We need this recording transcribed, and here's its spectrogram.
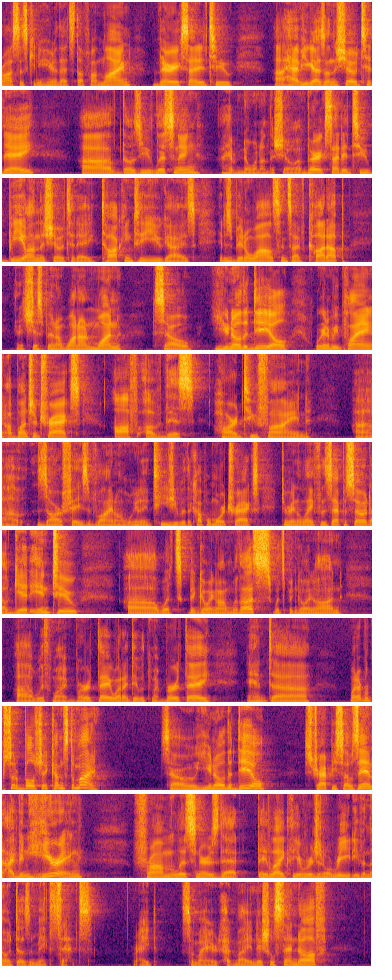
Process can you hear that stuff online. Very excited to uh, have you guys on the show today. Uh, those of you listening, I have no one on the show. I'm very excited to be on the show today, talking to you guys. It has been a while since I've caught up, and it's just been a one on one. So, you know the deal. We're going to be playing a bunch of tracks off of this hard to find uh, Czarface vinyl. We're going to tease you with a couple more tracks during the length of this episode. I'll get into uh, what's been going on with us, what's been going on uh, with my birthday, what I did with my birthday, and uh, whatever sort of bullshit comes to mind. So, you know the deal. Strap yourselves in. I've been hearing from listeners that they like the original read, even though it doesn't make sense, right? So, my, my initial send off,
